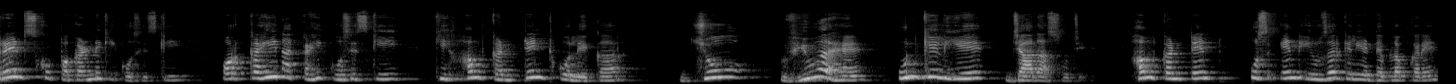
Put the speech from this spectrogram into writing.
ट्रेंड्स को पकड़ने की कोशिश की और कहीं ना कहीं कोशिश की कि हम कंटेंट को लेकर जो व्यूअर हैं, उनके लिए ज़्यादा सोचें। हम कंटेंट उस एंड यूज़र के लिए डेवलप करें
